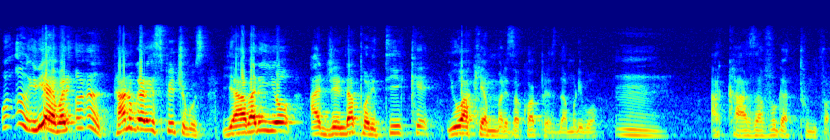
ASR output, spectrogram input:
Uh-uh, iriya yaba ari nta nubwo ari speech gusa. Yaba ariyo agenda politike y'uwakiyamamariza kuba perezida muri bo. Akaza avuga tumva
